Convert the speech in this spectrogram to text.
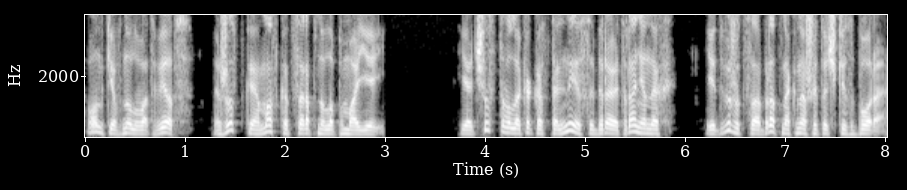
Он кивнул в ответ, жесткая маска царапнула по моей. Я чувствовала, как остальные собирают раненых и движутся обратно к нашей точке сбора.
